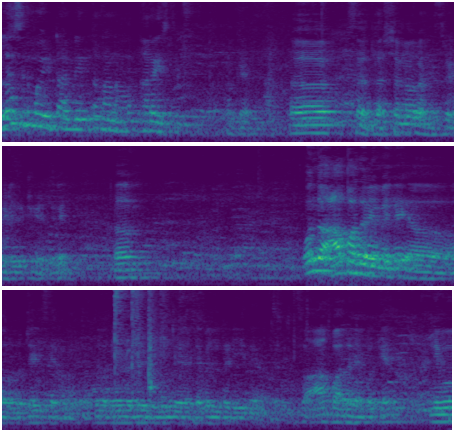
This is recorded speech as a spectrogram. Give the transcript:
ಎಲ್ಲ ಸಿನಿಮಾ ಹಿಟ್ ಆಗಲಿ ಅಂತ ನಾನು ಹಾರೈಸ್ತೀನಿ. ಓಕೆ ಸರ್ ದರ್ಶನ್ ಅವರ ಹೆಸರು ಹೇಳಿದಕ್ಕೆ ಹೇಳ್ತೀವಿ ಒಂದು ಆಪಾದನೆ ಮೇಲೆ ಅವರು ಜೈಲ್ ಸೇರುವಂಥದ್ದು ರೆಡಿ ಇದೆ ಅಂತ ಸೊ ಆಪಾದನೆ ಬಗ್ಗೆ ನೀವು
